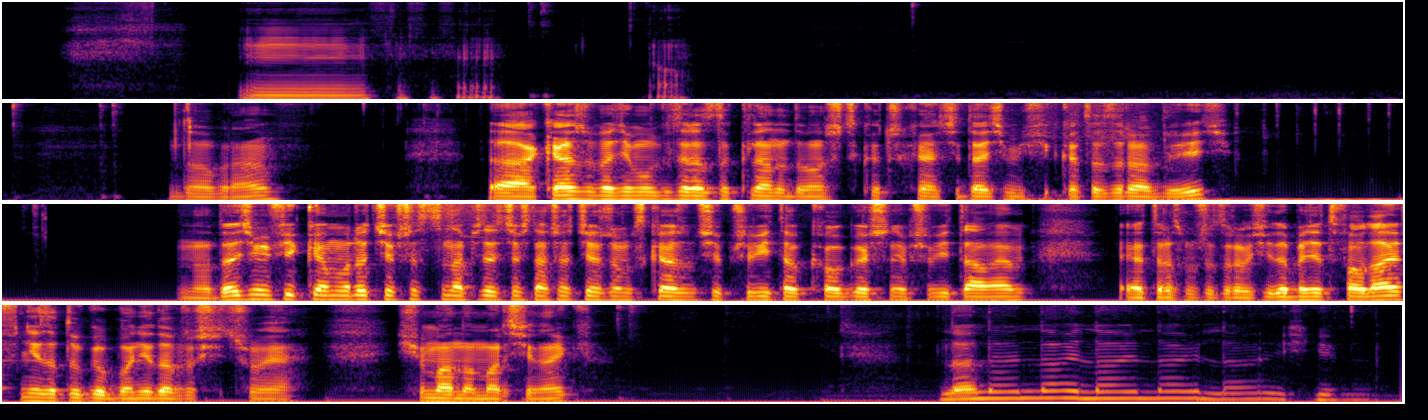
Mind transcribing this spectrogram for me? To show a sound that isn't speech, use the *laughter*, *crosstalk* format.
Mm. *laughs* O. Dobra. Tak, każdy będzie mógł zaraz do klanu dołączyć, tylko czekajcie, dajcie mi fika to zrobić. No, dajcie mi fika, możecie wszyscy napisać coś na czacie, żebym z każdym się przywitał, kogoś nie przywitałem. Ja teraz muszę zrobić. Ile będzie trwał live? Nie za długo, bo niedobrze się czuję. Siemano, Marcinek. La la la la la la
